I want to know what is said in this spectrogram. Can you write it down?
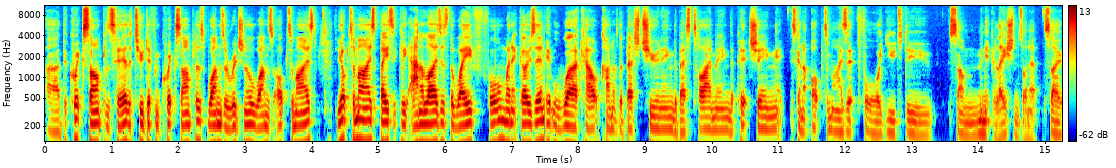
uh, the quick samplers here, the two different quick samplers, one's original, one's optimized. The optimized basically analyzes the waveform when it goes in. It will work out kind of the best tuning, the best timing, the pitching. It's going to optimize it for you to do some manipulations on it. So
